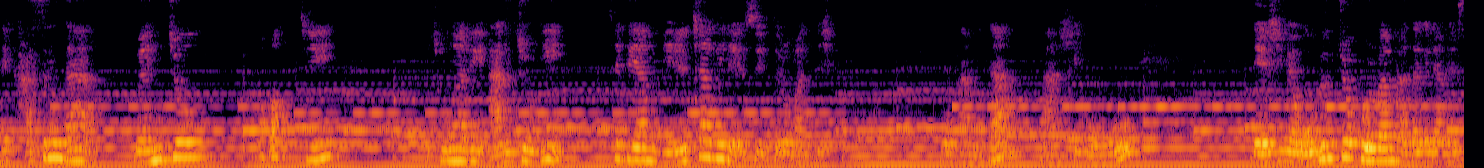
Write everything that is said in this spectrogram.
네, 가슴과 왼쪽 허벅지 종아리 안쪽이 최대한 밀착이 될 수 있도록 만드셔야 돼요. 호흡합니다. 내쉬며 오른쪽 골반 바닥을 향해서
